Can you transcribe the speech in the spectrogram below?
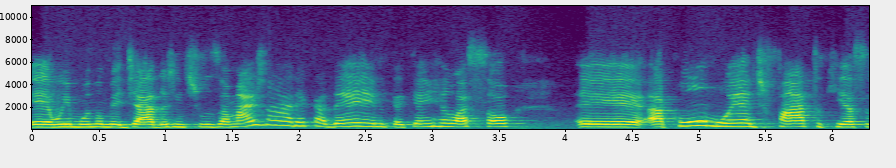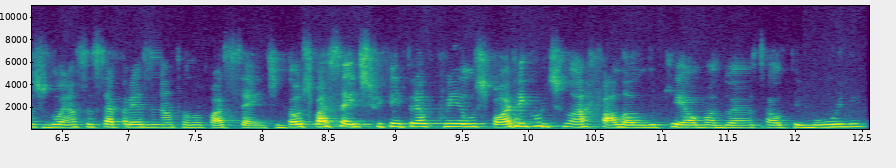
É, o imunomediado a gente usa mais na área acadêmica, que é em relação é, a como é de fato que essas doenças se apresentam no paciente. Então, os pacientes fiquem tranquilos, podem continuar falando que é uma doença autoimune.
